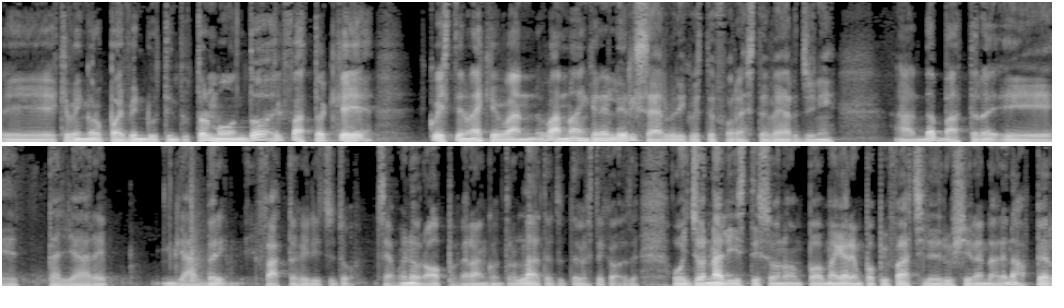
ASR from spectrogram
eh, che vengono poi venduti in tutto il mondo il fatto è che questi non è che vanno, vanno anche nelle riserve di queste foreste vergini ad abbattere e tagliare gli alberi. Il fatto che dici tu, siamo in Europa, verranno controllate tutte queste cose. O i giornalisti sono un po', magari un po' più facili di riuscire ad andare. No, per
